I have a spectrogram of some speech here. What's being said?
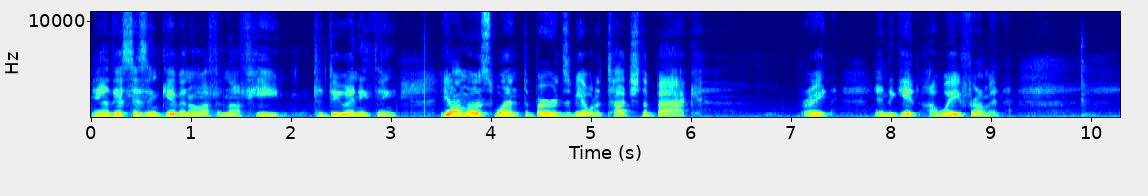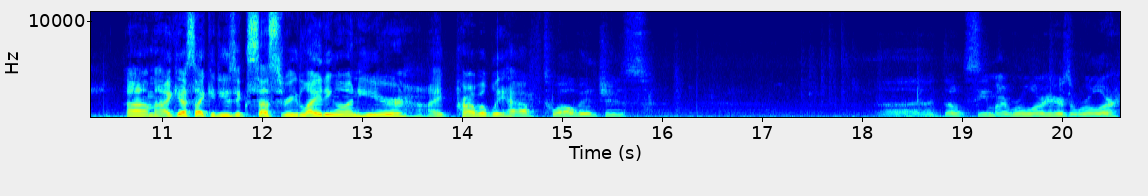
Yeah, this isn't giving off enough heat to do anything. You almost want the birds to be able to touch the back, right? And to get away from it. Um, I guess I could use accessory lighting on here. I probably have 12 inches. Uh, I don't see my ruler. Here's a ruler.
